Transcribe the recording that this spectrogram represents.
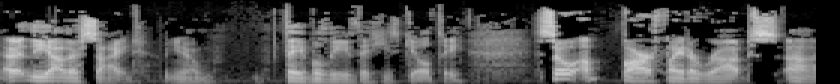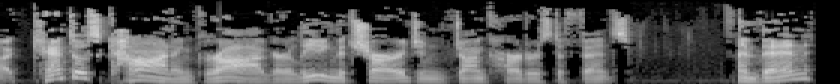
Uh, the other side you know they believe that he's guilty. So a bar fight erupts. Uh, Kantos Kan and Grog are leading the charge in John Carter's defense. And then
